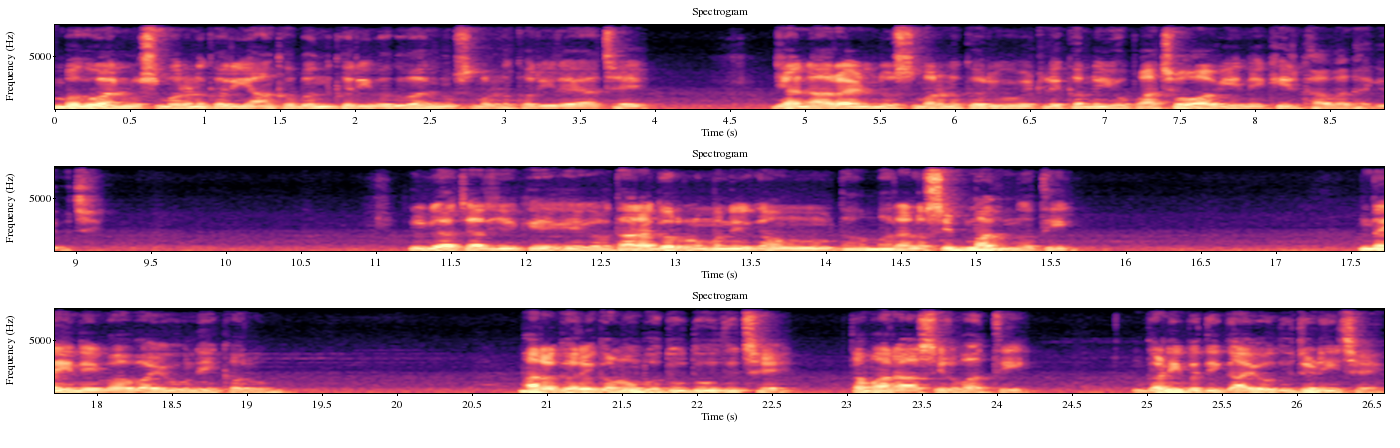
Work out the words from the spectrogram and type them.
ભગવાનનું સ્મરણ કરી, આંખ બંધ કરી ભગવાનનું સ્મરણ કરી રહ્યા છે. જ્યાં નારાયણનું સ્મરણ કર્યું, એટલે કનૈયો પાછો આવીને ખીર ખાવા લાગ્યો છે. ગીગાચાર્ય કહે કે તારા ઘરનું મને મારા નસીબમાં જ નથી. નહીં નહીં બાબા, એવું નહીં કરું. મારા ઘરે ઘણું બધું દૂધ છે, તમારા આશીર્વાદથી. ઘણી બધી ગાયો દૂધણી છે.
